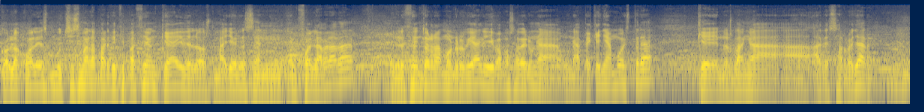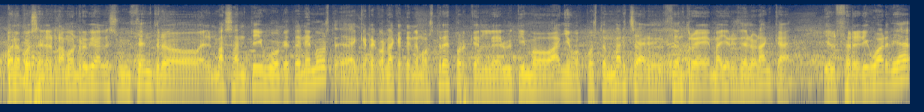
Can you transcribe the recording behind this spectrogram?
con lo cual es muchísima la participación que hay de los mayores en, en Fuenlabrada, en el Centro Ramón Rubial y vamos a ver una, una pequeña muestra que nos van a, a, a, desarrollar. Bueno, pues en el Ramón Rubial es un centro el más antiguo que tenemos, hay que recordar que tenemos tres porque en el último año hemos puesto en marcha el Centro de Mayores de Loranca y el Ferrer y Guardia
